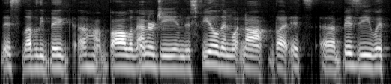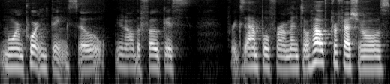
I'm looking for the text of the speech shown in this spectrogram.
this lovely big uh, ball of energy in this field and whatnot, but it's uh, busy with more important things. So, you know, the focus, for example, for our mental health professionals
